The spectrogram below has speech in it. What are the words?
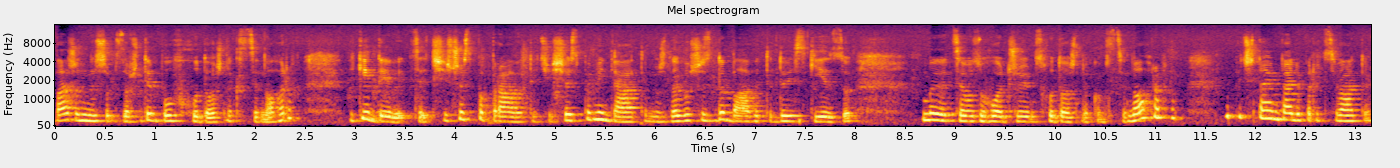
бажано, щоб завжди був художник-сценограф, який дивиться, чи щось поправити, чи щось поміняти, можливо, щось додати до ескізу. Ми це узгоджуємо з художником-сценографом і починаємо далі працювати.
